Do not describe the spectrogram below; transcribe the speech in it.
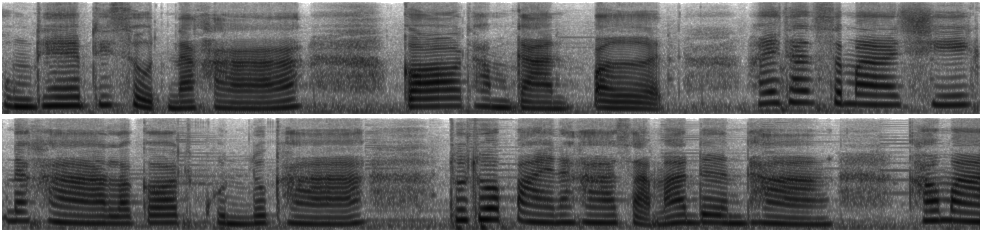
กรุงเทพที่สุดนะคะ ก็ทำการเปิดให้ท่านสมาชิกนะคะ แล้วก็คุณลูกค้าทั่วๆไปนะคะ สามารถเดินทางเข้ามา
